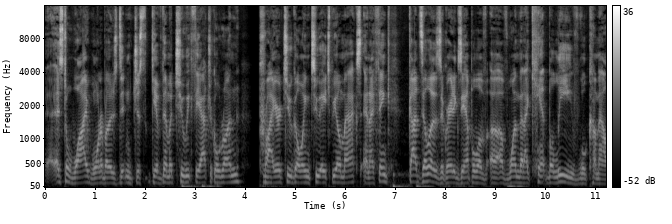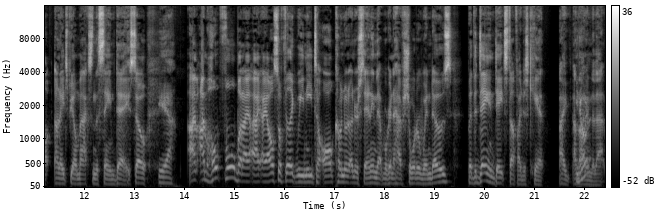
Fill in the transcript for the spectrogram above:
as to why Warner Brothers didn't just give them a two week theatrical run prior to going to HBO Max, and I think Godzilla is a great example of uh, of one that I can't believe will come out on HBO Max in the same day. So Yeah. I'm, I'm hopeful, but I, I also feel like we need to all come to an understanding that we're going to have shorter windows. But the day and date stuff, I just can't. I, I'm know not what? into that.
